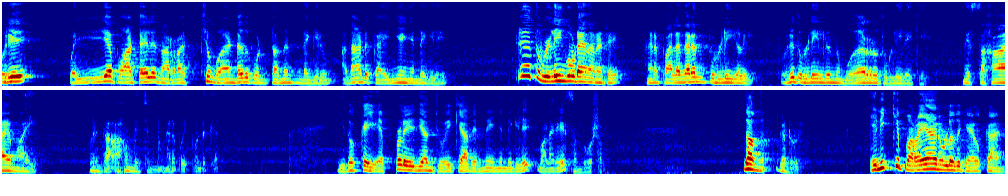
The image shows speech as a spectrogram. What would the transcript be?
ഒരു വലിയ പാട്ടയിൽ നിറച്ചും വേണ്ടത് കൊടുത്തു തന്നിട്ടുണ്ടെങ്കിലും അതാണ്ട് കഴിഞ്ഞ് കഴിഞ്ഞിട്ടുണ്ടെങ്കിൽ ഒരു തുള്ളിയും കൂടെ അങ്ങനെ പലതരം തുള്ളികളിൽ ഒരു തുള്ളിയിൽ നിന്നും വേറൊരു തുള്ളിയിലേക്ക് നിസ്സഹായമായി ഒരു ദാഹം വെച്ച് അങ്ങനെ പോയിക്കൊണ്ടിരിക്കുക. ഇതൊക്കെ എപ്പോഴെഴുതിയാന്ന് ചോദിക്കാതിരുന്നു കഴിഞ്ഞിട്ടുണ്ടെങ്കിൽ വളരെ സന്തോഷം. ഇതാന്ന് കേട്ടോളി. എനിക്ക് പറയാനുള്ളത് കേൾക്കാൻ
